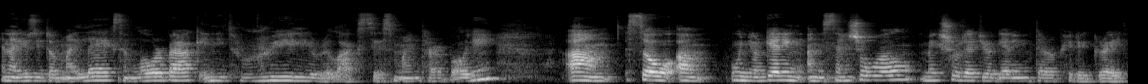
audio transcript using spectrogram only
and I use it on my legs and lower back and it really relaxes my entire body. Um, so um, when you're getting an essential oil, make sure that you're getting therapeutic grade.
